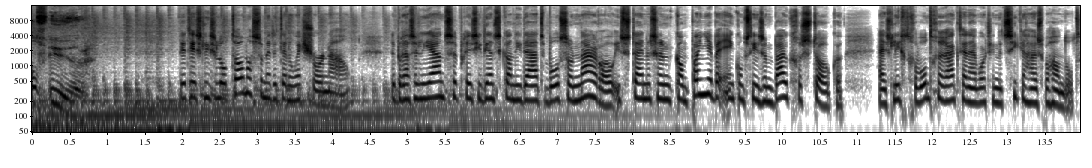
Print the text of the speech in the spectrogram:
12 uur. Dit is Lieselot Thomassen met het NOS-journaal. De Braziliaanse presidentskandidaat Bolsonaro is tijdens een campagnebijeenkomst in zijn buik gestoken. Hij is licht gewond geraakt en hij wordt in het ziekenhuis behandeld.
